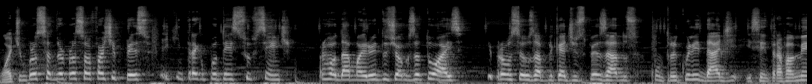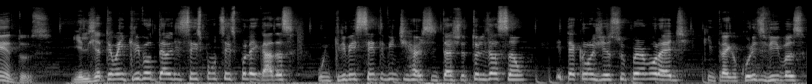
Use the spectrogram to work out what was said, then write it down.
Um ótimo processador para sua faixa de preço e que entrega potência suficiente para rodar a maioria dos jogos atuais e para você usar aplicativos pesados com tranquilidade e sem travamentos. E ele já tem uma incrível tela de 6.6 polegadas com incríveis 120 Hz de taxa de atualização e tecnologia Super AMOLED que entrega cores vivas,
